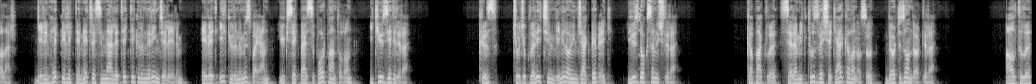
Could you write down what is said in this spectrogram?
Merhabalar. Gelin hep birlikte net resimlerle tek tek ürünleri inceleyelim. Evet ilk ürünümüz bayan, yüksek bel spor pantolon, 207 lira. Kız, çocukları için vinil oyuncak bebek, 193 lira. Kapaklı, seramik tuz ve şeker kavanozu, 414 lira. Altılı,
